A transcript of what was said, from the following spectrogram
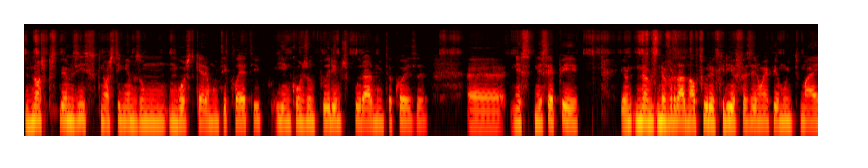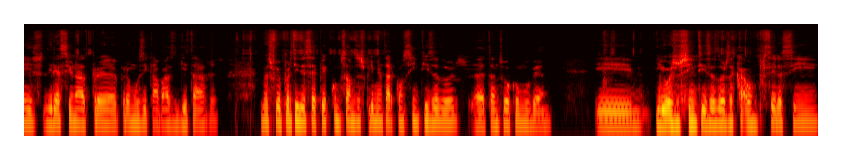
nós percebemos isso, que nós tínhamos um, um gosto que era muito eclético e em conjunto poderíamos explorar muita coisa uh, nesse, nesse EP. Eu, na, na, verdade, na altura, queria fazer um EP muito mais direcionado para, para música à base de guitarras, mas foi a partir desse EP que começámos a experimentar com sintetizadores, uh, tanto eu como o Ben. E, e hoje os sintetizadores acabam por ser assim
